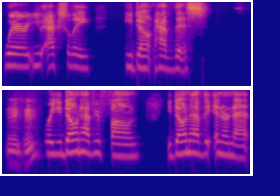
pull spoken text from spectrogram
where you actually you don't have this Mm-hmm. where you don't have your phone you don't have the internet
